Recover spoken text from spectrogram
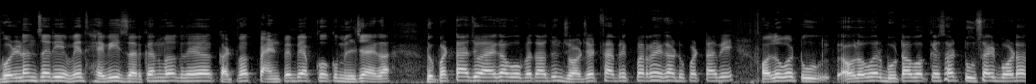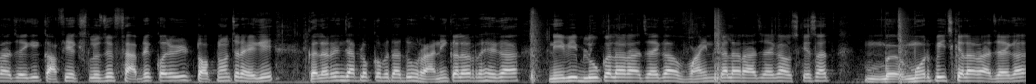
गोल्डन ज़रिए विथ हैवी जरकन वर्क रहेगा कटवर्क पैंट पर भी आपको मिल जाएगा। दुपट्टा जो आएगा वो बता दूँ जॉर्जेट फैब्रिक पर रहेगा दुपट्टा भी। All over to all over buta work के साथ टू साइड बॉर्डर आ जाएगी, काफ़ी exclusive fabric quality top notch रहेगी। कलर रेंज आप लोग को बता दूँ, रानी कलर रहेगा नेवी ब्लू कलर आ जाएगा वाइन कलर आ जाएगा, उसके साथ मोर पीच कलर आ जाएगा।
